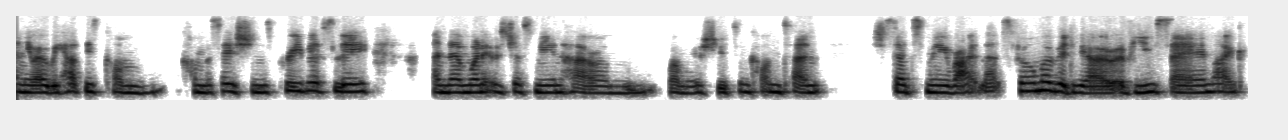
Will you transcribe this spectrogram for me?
Anyway, we had these com- conversations previously. And then when it was just me and her on when we were shooting content, she said to me, right, let's film a video of you saying like,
